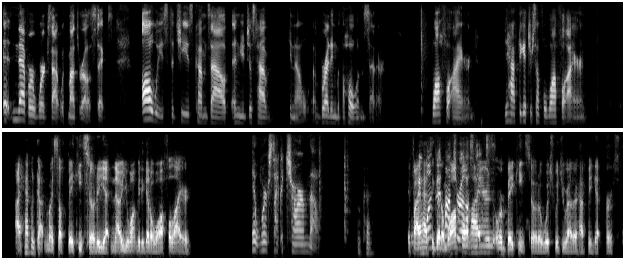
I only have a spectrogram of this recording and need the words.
it never works out with mozzarella sticks. Always the cheese comes out and you just have, you know, a breading with a hole in the center. Waffle iron. You have to get yourself a waffle iron. I haven't gotten myself baking soda yet. Now you want me to get a waffle iron? It works like a charm though. Okay. If If I had to get a waffle iron sticks. or baking soda, which would you rather have me get first?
